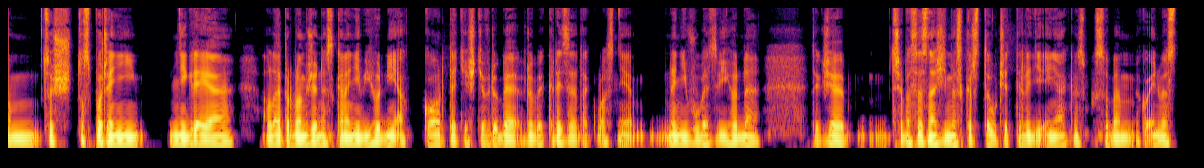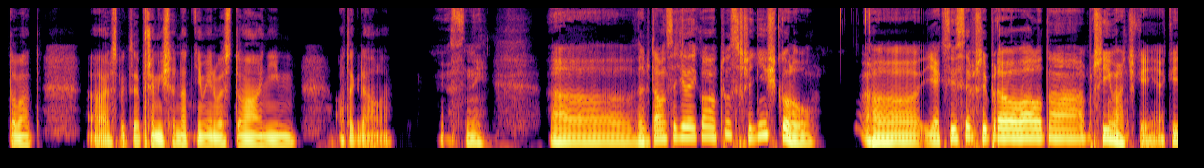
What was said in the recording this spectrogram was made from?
um, což to spoření někde je, ale je problém, že dneska není výhodný a kor teď ještě v době, v době krize, tak vlastně není vůbec výhodné. Takže třeba se snažíme skrz to učit ty lidi i nějakým způsobem jako investovat, a respektive přemýšlet nad tím investováním a tak dále. Jasný. Uh, zeptám se tě na tu střední školu. Uh, jak jsi se připravoval na přijímačky? Jaký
